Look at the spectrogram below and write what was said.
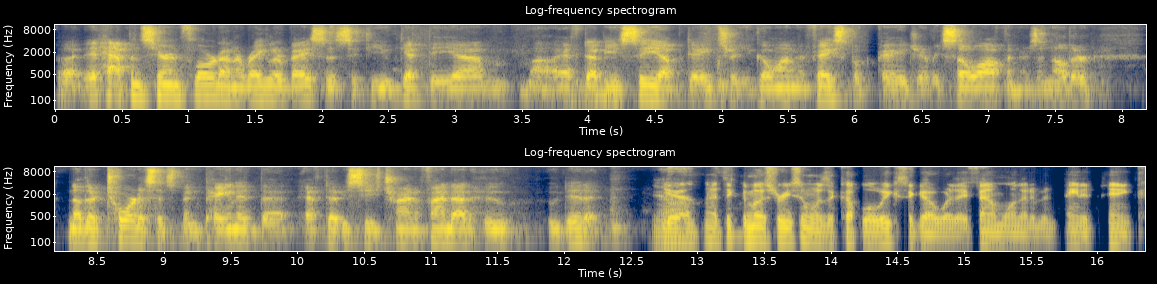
But it happens here in Florida on a regular basis. If you get the um, uh, FWC updates or you go on their Facebook page every so often, there's another another tortoise that's been painted that FWC is trying to find out who who did it. Yeah. yeah, I think the most recent was a couple of weeks ago where they found one that had been painted pink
